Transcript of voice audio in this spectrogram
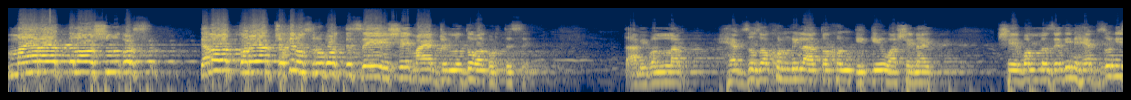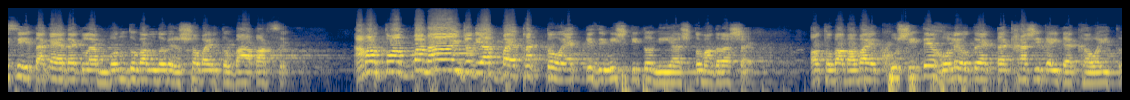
মায়ের আয়াত তেলাওয়াত শুরু করছে তেলাওয়াত করে আর চোখের অশ্রু পড়তেছে সে মায়ের জন্য দোয়া করতেছে তা আমি বললাম হেফজ যখন নিলা তখন কি কেউ আসে নাই সে বলল, যেদিন হেফজ নিছি, তাকায় দেখলাম বন্ধু বান্ধবের সবাই তো বাপ আছে। আমার তো আব্বা নাই, যদি আব্বায় থাকতো, এক কেজি মিষ্টি তো নিয়ে আসতো মাদ্রাসায়। অথবা বাবায় খুশিতে হলেও তো একটা খাসি কাইটা খাওয়াইতো।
